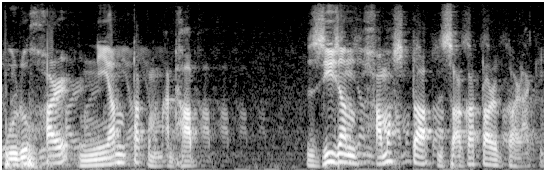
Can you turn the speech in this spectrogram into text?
পুৰুষৰ নিয়ন্ত্ৰক মাধৱ। যিজন সমস্ত জগতৰ গৰাকী।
